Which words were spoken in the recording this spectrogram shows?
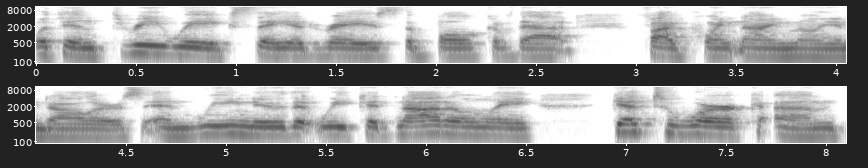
Within three weeks, they had raised the bulk of that $5.9 million. And we knew that we could not only get to work um,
